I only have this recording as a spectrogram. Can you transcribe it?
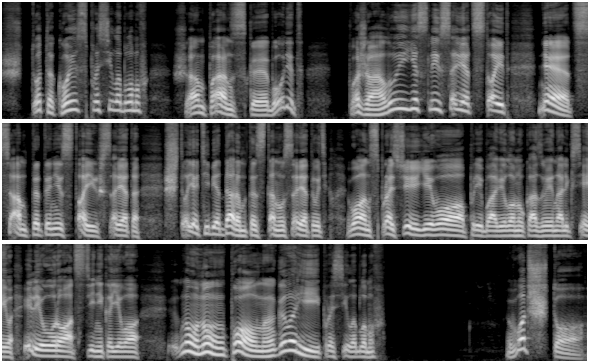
«Что такое?» — спросил Обломов. «Шампанское будет?» Пожалуй, если совет стоит. Нет, сам-то ты не стоишь совета. Что я тебе даром-то стану советовать? Вон, спроси его, — прибавил он, указывая на Алексеева, — или у родственника его. Ну, ну, полно, говори, — просил Обломов. Вот что...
